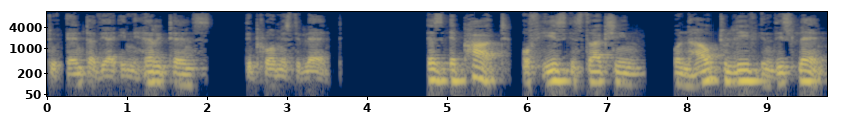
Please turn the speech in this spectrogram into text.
to enter their inheritance, the promised land. As a part of his instruction on how to live in this land,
